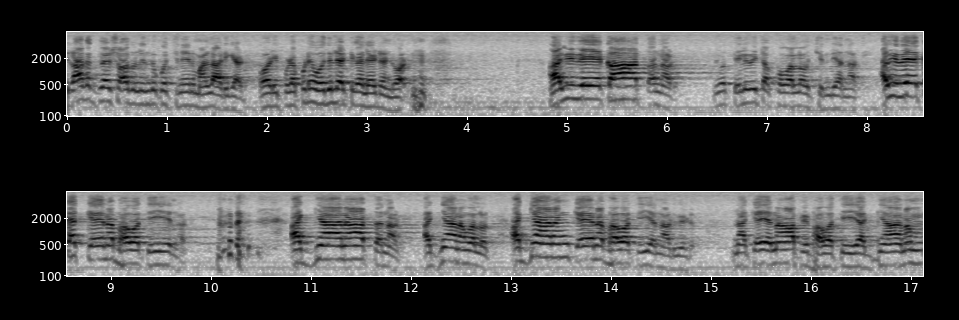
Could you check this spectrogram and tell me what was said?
రాగద్వేషాదులు ఎందుకు వచ్చినాయని మళ్ళీ అడిగాడు. వాడు ఇప్పుడప్పుడే వదిలేట్టుగా లేడండి వాడు. అవివేకాత్ అన్నాడు. ఇదిగో తెలివి తక్కువ వల్ల వచ్చింది అన్నాడు అవివేకకేన భవతి అన్నాడు. అజ్ఞానాత్ అన్నాడు. అజ్ఞానం వల్ల అజ్ఞానం కేన భవతి అన్నాడు వీడు. నాకేనాపి భవతి అజ్ఞానం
